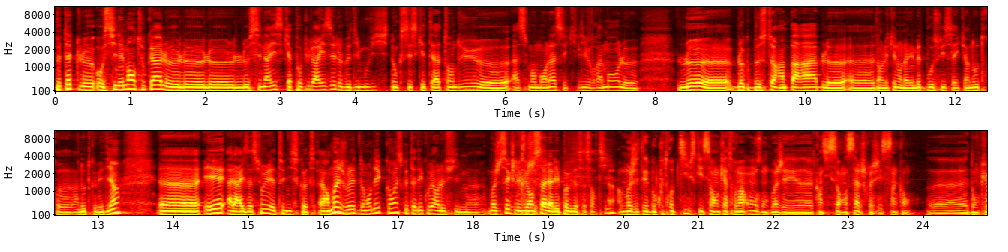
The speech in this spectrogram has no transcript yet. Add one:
peut-être au cinéma en tout cas le, le, le- le scénariste qui a popularisé le buddy movie. Donc c'est ce qui était attendu euh, à ce moment-là, c'est qu'il livre vraiment le le euh, blockbuster imparable euh, dans lequel on allait mettre Bruce Willis avec un autre, euh, un autre comédien. Et à la réalisation, il y a Tony Scott. Alors moi, je voulais te demander comment est-ce que tu as découvert le film? Moi, je sais que je l'ai vu en salle à l'époque de sa sortie. Alors, moi j'étais beaucoup trop petit parce qu'il sort en 91 donc moi j'ai quand il sort en salle je crois que j'ai 5 ans donc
